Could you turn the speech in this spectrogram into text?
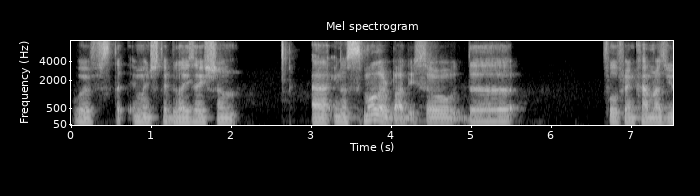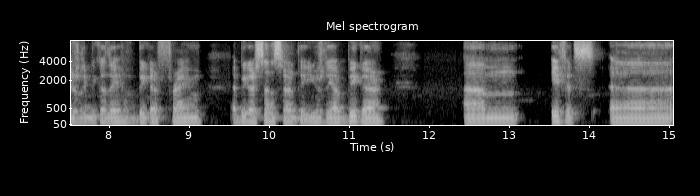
with st- image stabilization uh, in a smaller body. So the full frame cameras usually because they have bigger frame, a bigger sensor, they usually are bigger. Um, if it's uh,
